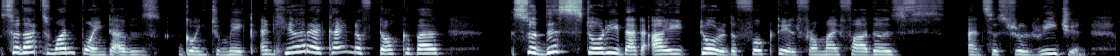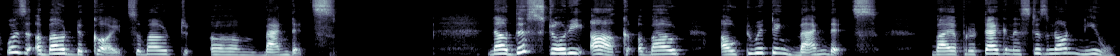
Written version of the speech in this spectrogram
so that's one point I was going to make. And here I kind of talk about so this story that I told, the folk tale from my father's ancestral region, was about dacoits, about um, bandits. Now, this story arc about outwitting bandits by a protagonist is not new.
